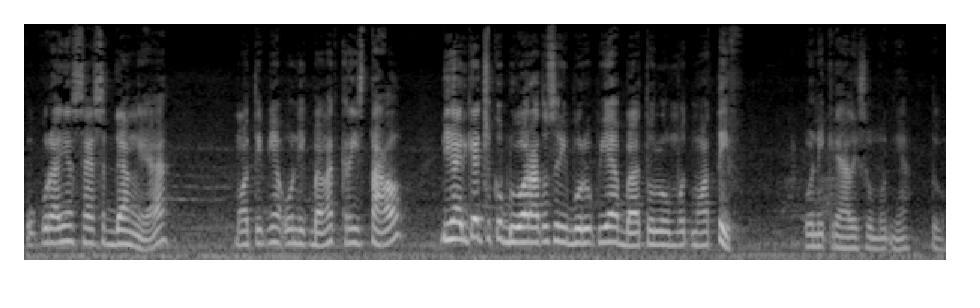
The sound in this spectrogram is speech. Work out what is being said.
ukurannya saya sedang ya motifnya unik banget kristal di harga cukup 200 ribu rupiah batu lumut motif. Unik realis lumutnya. Tuh.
